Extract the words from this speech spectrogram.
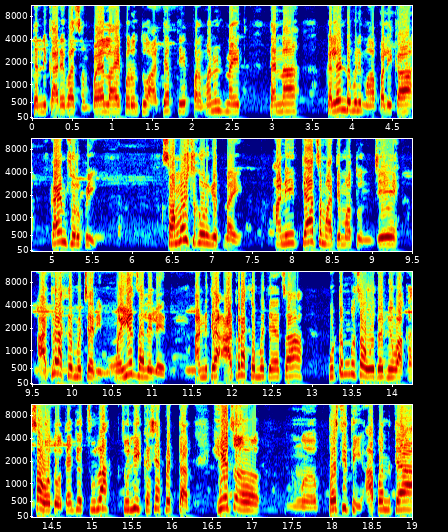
त्यांनी कार्यभार संपवायला आहे परंतु अद्याप ते परमानंट नाहीत. त्यांना कल्याण डोंबिवली महापालिका कायमस्वरूपी समाविष्ट करून घेत नाही. आणि त्याच माध्यमातून जे अठरा कर्मचारी मयत झालेले आहेत आणि त्या अठरा कर्मचाऱ्याचा कुटुंबाचा उदरनिर्वाह कसा होतो त्यांचे चुला चुली कशा पेटतात हेच परिस्थिती आपण त्या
